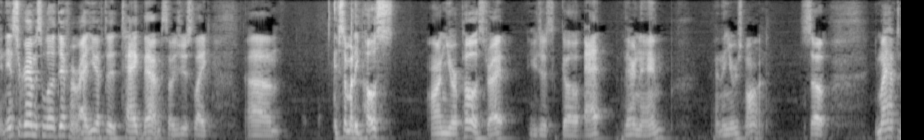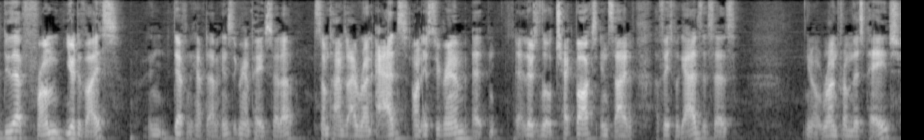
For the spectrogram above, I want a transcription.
In Instagram, it's a little different, right? You have to tag them, so you just like um, if somebody posts on your post, right, you just go at their name and then you respond. So you might have to do that from your device and definitely have to have an Instagram page set up. Sometimes I run ads on Instagram. At, there's a little checkbox inside of Facebook ads that says, you know, run from this page,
